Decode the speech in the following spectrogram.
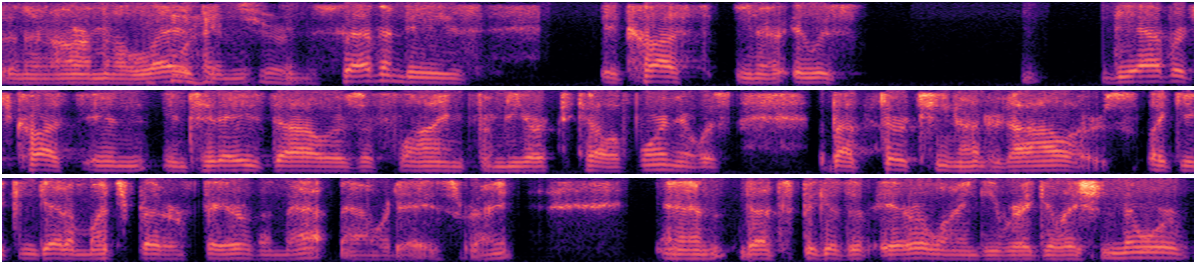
than an arm and a leg Right, in, sure. in the seventies it cost you know it was the average cost in in today's dollars of flying from New York to California was about thirteen hundred dollars. Like you can get a much better fare than that nowadays, right? And that's because of airline deregulation. There were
